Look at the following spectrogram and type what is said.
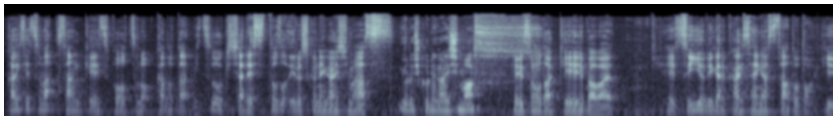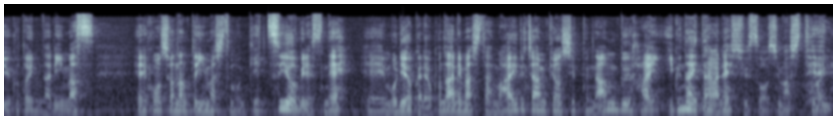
解説は産経スポーツの門田光雄記者です。どうぞよろしくお願いします。よろしくお願いします。えー園田競馬は、えー水曜日から開催がスタートということになりますえー今週は何と言いましても月曜日ですね、えー盛岡で行われましたマイルチャンピオンシップ南部杯イグナイターがね出走しまして、はい。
